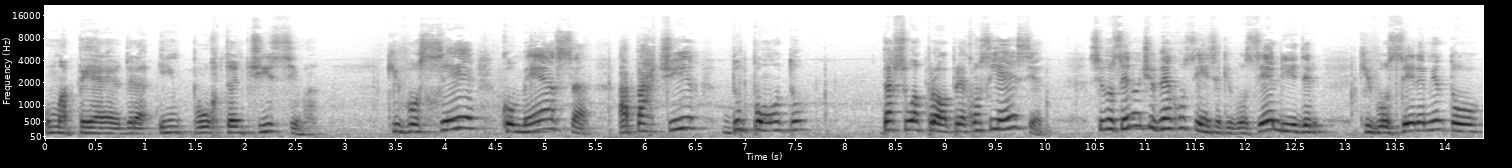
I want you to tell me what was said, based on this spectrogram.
uma pedra importantíssima, que você começa a partir do ponto da sua própria consciência. Se você não tiver consciência que você é líder, que você é mentor,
